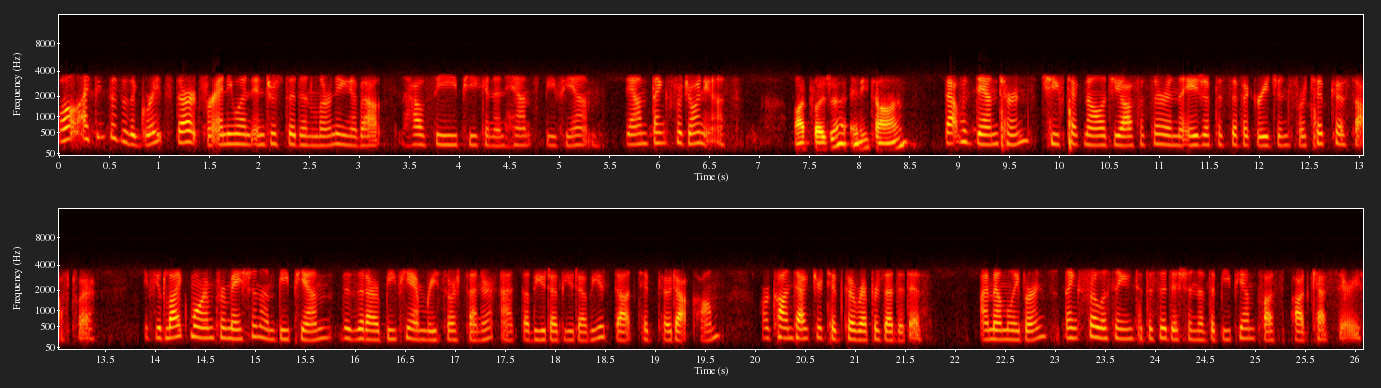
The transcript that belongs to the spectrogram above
Well, I think this is a great start for anyone interested in learning about how CEP can enhance BPM. Dan, thanks for joining us. My pleasure. Anytime. That was Dan Turns, Chief Technology Officer in the Asia Pacific region for TIBCO Software. If you'd like more information on BPM, visit our BPM Resource Center at www.tibco.com or contact your TIBCO representative. I'm Emily Burns. Thanks for listening to this edition of the BPM Plus podcast series.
